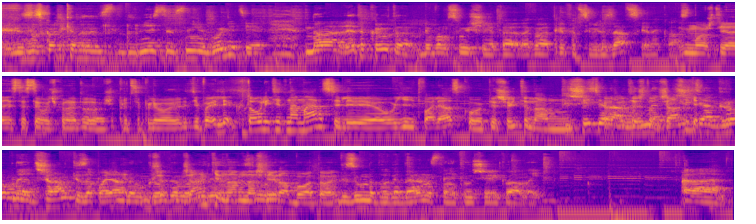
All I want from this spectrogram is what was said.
или за сколько вы вместе с ними будете. Но это круто, в любом случае, это такой отрыв от цивилизации, это классно. Может, я, если ссылочку найду, тоже прицеплю. Типа, или кто улетит на Марс или уедет в Аляску, пишите нам. Пишите нам, Скажите, что напишите джанки, огромные джанки за полярным кругом. джанки нам нашли работу. Безумно благодарна, станет рекламой. А,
